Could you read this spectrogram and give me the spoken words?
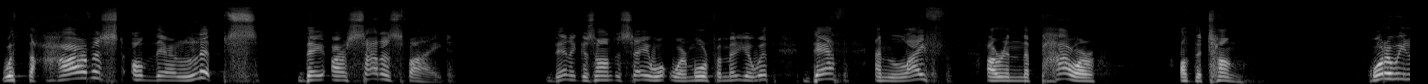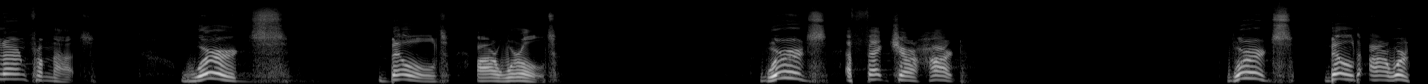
With the harvest of their lips, they are satisfied. Then it goes on to say what we're more familiar with death and life are in the power of the tongue. What do we learn from that? Words build our world. Words affect your heart. Words build our world.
